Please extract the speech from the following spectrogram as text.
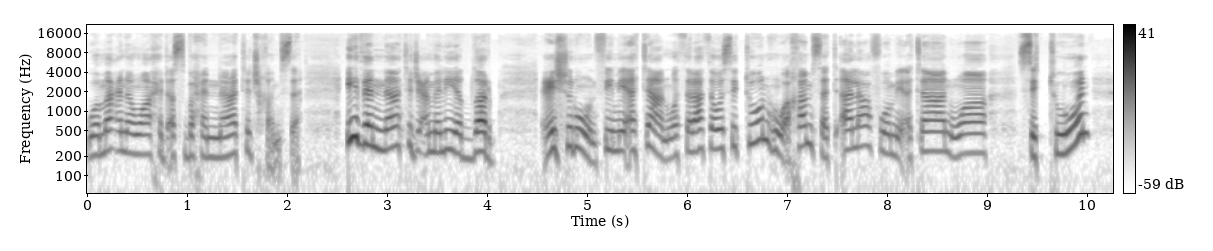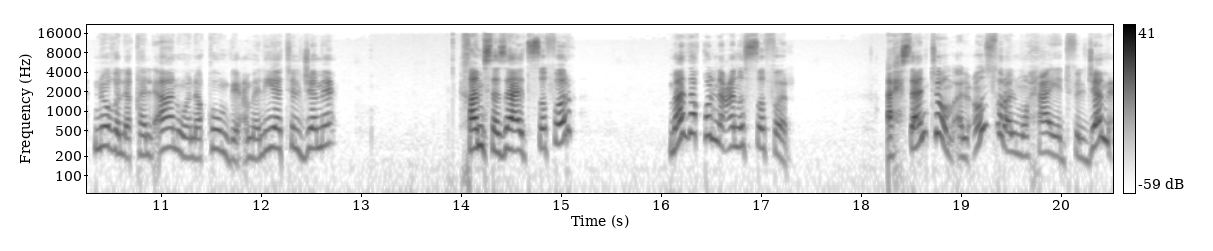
ومعنى واحد أصبح الناتج خمسة. إذا ناتج عملية ضرب عشرون في مئتان وثلاثة وستون هو خمسة ألاف ومئتان وستون. نغلق الآن ونقوم بعملية الجمع. خمسة زائد صفر. ماذا قلنا عن الصفر؟ أحسنتم العنصر المحايد في الجمع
